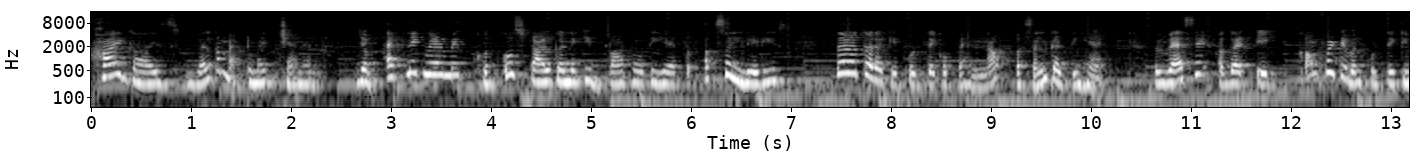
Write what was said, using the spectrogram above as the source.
Hi guys welcome back to my channel जब एथनिक वेयर में खुद को स्टाइल करने की बात होती है तो अक्सर लेडीज़ तरह तरह के कुर्ते को पहनना पसंद करती हैं। वैसे अगर एक कंफर्टेबल कुर्ते की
